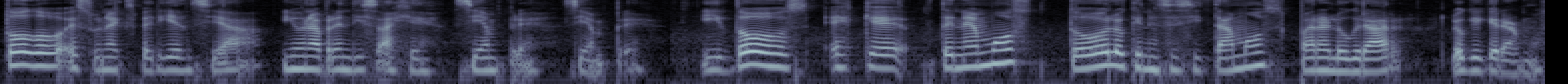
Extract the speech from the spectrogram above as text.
todo es una experiencia y un aprendizaje, siempre, siempre. Y dos, es que tenemos todo lo que necesitamos para lograr lo que queramos.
